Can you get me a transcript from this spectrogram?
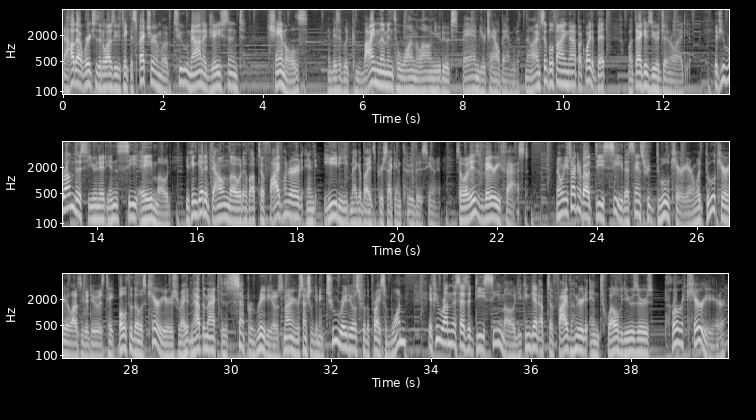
Now how that works is it allows you to take the spectrum of two non-adjacent channels and basically combine them into one, allowing you to expand your channel bandwidth. Now I'm simplifying that by quite a bit, but that gives you a general idea. If you run this unit in CA mode, you can get a download of up to 580 megabytes per second through this unit. So it is very fast. Now, when you're talking about DC, that stands for dual carrier. And what dual carrier allows you to do is take both of those carriers, right, and have them act as separate radios. Now you're essentially getting two radios for the price of one. If you run this as a DC mode, you can get up to 512 users per carrier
